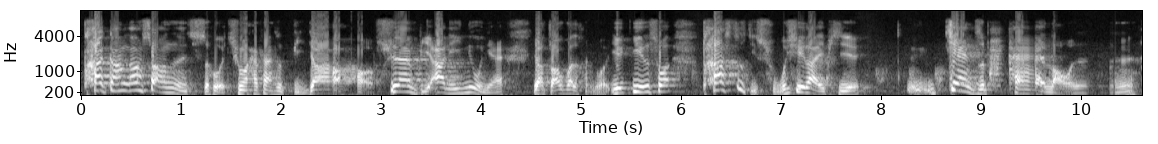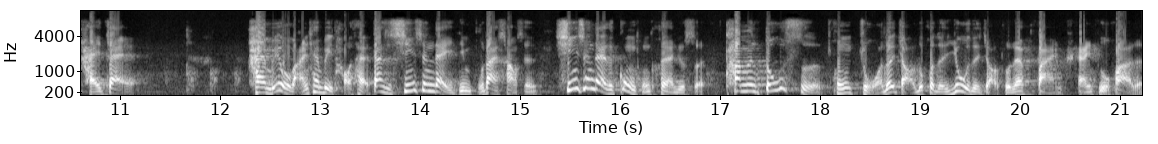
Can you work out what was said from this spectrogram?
他刚刚上任的时候，情况还算是比较好，虽然比二零一六年要糟糕了很多。也也就是说，他自己熟悉那一批建制派老人还在。还没有完全被淘汰，但是新生代已经不断上升。新生代的共同特点就是，他们都是从左的角度或者右的角度来反全球化的。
